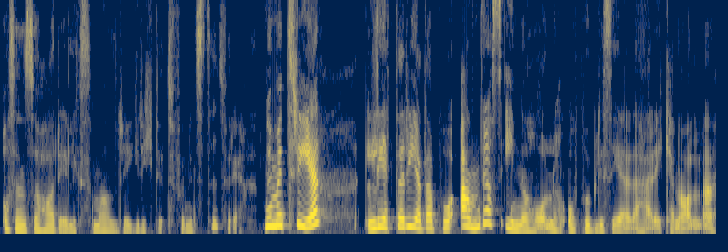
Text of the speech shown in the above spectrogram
Och sen så har det liksom aldrig riktigt funnits tid för det. Nummer tre, leta reda på andras innehåll och publicera det här i kanalerna.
